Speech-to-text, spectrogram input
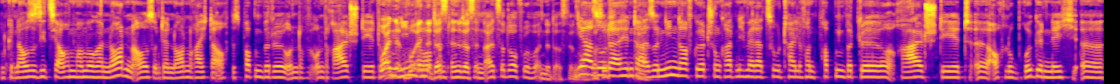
Und genauso sieht's ja auch im Hamburger Norden aus. Und der Norden reicht da auch bis Poppenbüttel und, und Rahlstedt. Wo, ende, wo endet das? Endet das in Alsterdorf oder wo endet das denn? Ja, Was so ist? dahinter. Ja. Also Niendorf gehört schon gerade nicht mehr dazu. Teile von Poppenbüttel, Rahlstedt, äh, auch Lohbrügge nicht. Äh,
